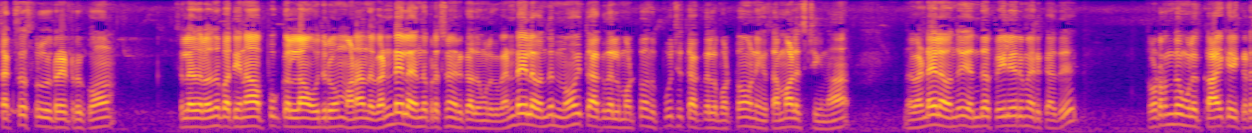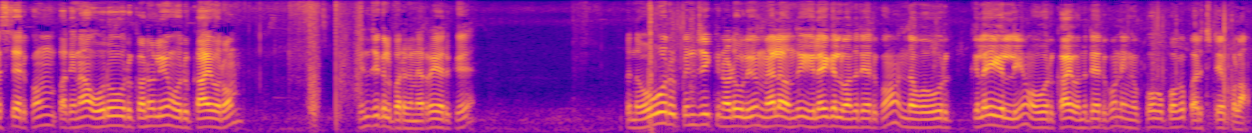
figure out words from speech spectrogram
சக்ஸஸ்ஃபுல் ரேட் இருக்கும். சில இதில் வந்து பார்த்தீங்கன்னா பூக்கள்லாம் உதிரும். ஆனால் அந்த வெண்டையில் எந்த பிரச்சனையும் இருக்காது. உங்களுக்கு வெண்டையில் வந்து நோய் தாக்குதல் மட்டும் அந்த பூச்சி தாக்குதல் மட்டும் நீங்கள் சமாளிச்சிட்டிங்கன்னா இந்த வெண்டையில் வந்து எந்த ஃபெயிலியருமே இருக்காது. தொடர்ந்து உங்களுக்கு காய்கறி கிடச்சிட்டே இருக்கும். பார்த்தீங்கன்னா ஒரு ஒரு கணுலையும் ஒரு காய் வரும். பிஞ்சுகள் பாருங்கள் நிறைய இருக்குது இப்போ இந்த ஒவ்வொரு பிஞ்சுக்கு நடுவுலையும் மேலே வந்து இலைகள் வந்துகிட்டே இருக்கும். இந்த ஒவ்வொரு கிளைகள்லையும் ஒவ்வொரு காய் வந்துகிட்டே இருக்கும். நீங்கள் போக போக பறிச்சுட்டே போகலாம்.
